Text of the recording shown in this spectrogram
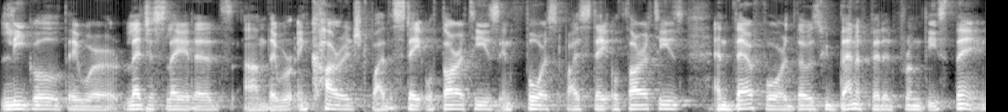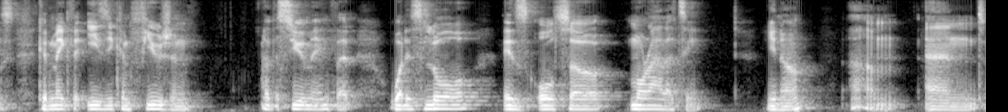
legal. They were legislated. Um, they were encouraged by the state authorities, enforced by state authorities, and therefore those who benefited from these things could make the easy confusion of assuming that what is law is also morality. You know. Um, and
